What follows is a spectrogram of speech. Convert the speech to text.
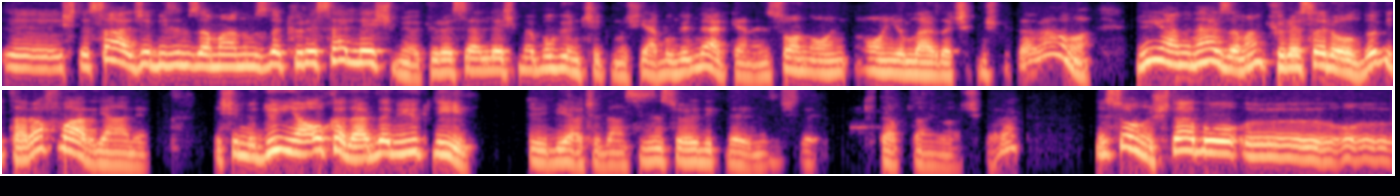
e, işte sadece bizim zamanımızda küreselleşmiyor. Küreselleşme bugün çıkmış. Ya bugün derken hani son 10 yıllarda çıkmış bir kavram ama dünyanın her zaman küresel olduğu bir taraf var yani. E şimdi dünya o kadar da büyük değil e, bir açıdan. Sizin söyledikleriniz işte kitaptan yola çıkarak. E sonuçta bu e, o,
